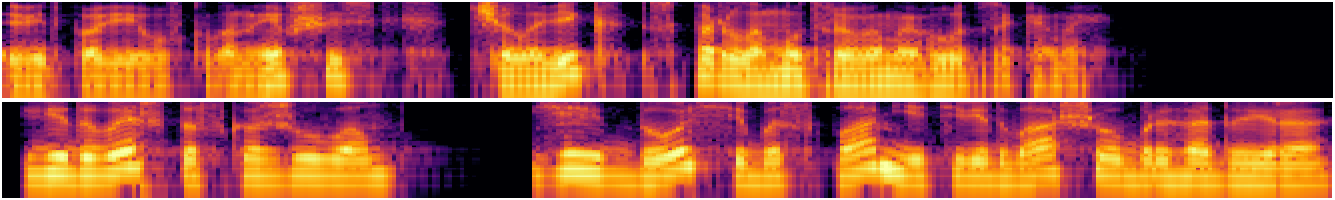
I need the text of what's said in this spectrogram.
відповів, вклонившись, чоловік з перламутровими гудзиками. Відверто скажу вам, я й досі без пам'яті від вашого бригадира.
